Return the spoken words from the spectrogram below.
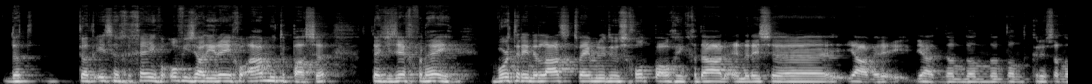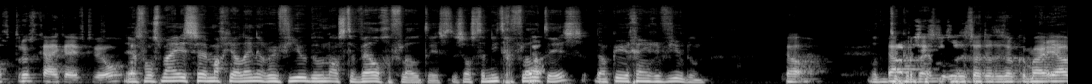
dat, dat is een gegeven. Of je zou die regel aan moeten passen. Dat je zegt van hé, hey, wordt er in de laatste twee minuten een schotpoging gedaan en er is, uh, ja, ja dan, dan, dan, dan kunnen ze dat nog terugkijken eventueel. Ja, volgens mij is, mag je alleen een review doen als er wel gefloten is. Dus als er niet gefloten ja. is, dan kun je geen review doen. Ja, ja, precies. Dat, is, dat is ook, maar ja,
